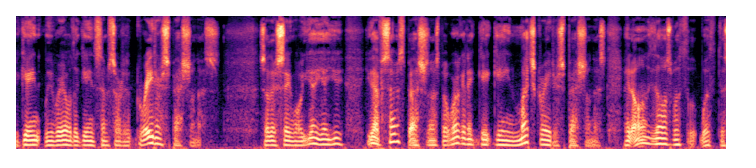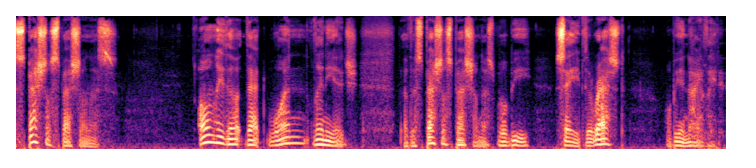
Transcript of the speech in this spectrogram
We gain, we were able to gain some sort of greater specialness. So they're saying, well, yeah, yeah, you, you have some specialness, but we're going to gain much greater specialness. And only those with, with the special specialness, only the, that one lineage of the special specialness will be saved. The rest will be annihilated.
